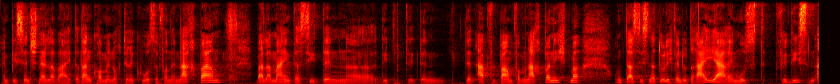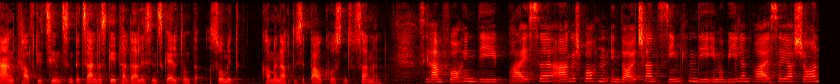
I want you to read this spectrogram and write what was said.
ein bisschen schneller weiter. Dann kommen noch die Rekurse von den Nachbarn, weil er meint, er sieht den, äh, die, den, den Apfelbaum vom Nachbarn nicht mehr. Und das ist natürlich, wenn du drei Jahre musst für diesen Ankauf die Zinsen bezahlen, das geht halt alles ins Geld und somit kommen auch diese Baukosten zusammen. Sie haben vorhin die Preise angesprochen. In Deutschland sinken die Immobilienpreise ja schon.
